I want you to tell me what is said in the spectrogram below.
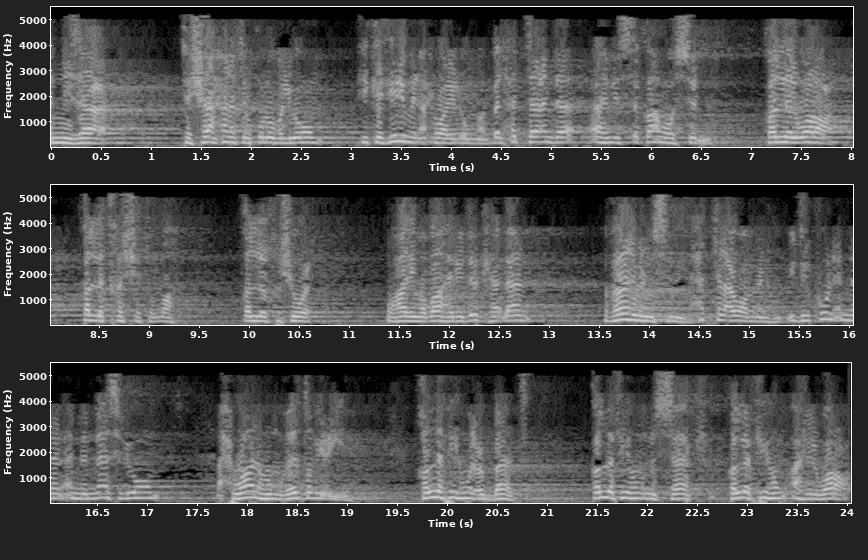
النزاع. تشاحنت القلوب اليوم في كثير من أحوال الأمة بل حتى عند أهل الاستقامة والسنة. قل الورع قلت خشية الله قل الخشوع. وهذه مظاهر يدركها الآن غالب المسلمين حتى العوام منهم يدركون أن, أن الناس اليوم أحوالهم غير طبيعية. قل فيهم العباد. قل فيهم النساك قل فيهم أهل الورع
